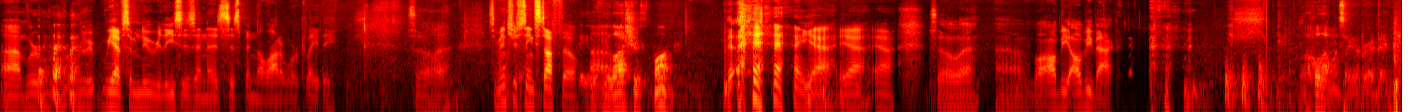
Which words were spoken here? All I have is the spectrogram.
Um, we're, we have some new releases, and it's just been a lot of work lately. So uh, some interesting stuff though. You Uh, lost your spunk. yeah, yeah, yeah. So uh, uh, well, I'll be I'll be back. Hold on one second, I'll be right back.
